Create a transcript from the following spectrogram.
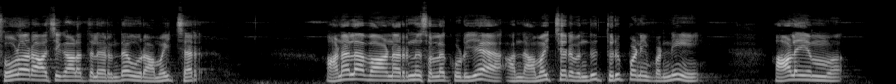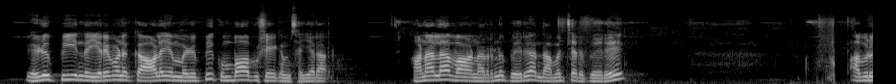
சோழர் ஆட்சி காலத்தில் இருந்த ஒரு அமைச்சர் அனலவாணர்னு சொல்லக்கூடிய அந்த அமைச்சர் வந்து திருப்பணி பண்ணி ஆலயம் எழுப்பி இந்த இறைவனுக்கு ஆலயம் எழுப்பி கும்பாபிஷேகம் செய்கிறார் அனலவாணர்னு பேர் அந்த அமைச்சர் பேர். அவர்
